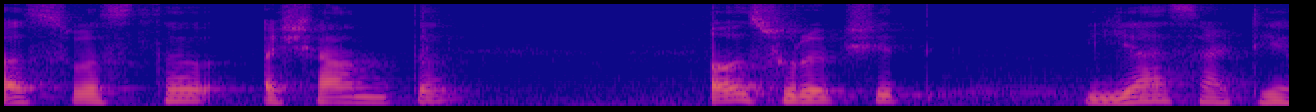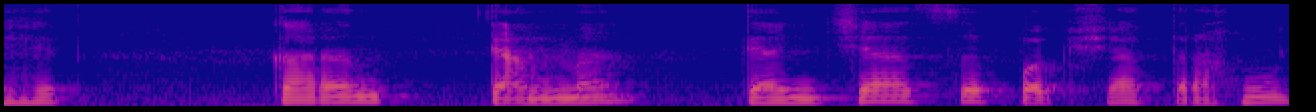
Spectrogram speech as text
अस्वस्थ अशांत असुरक्षित यासाठी आहेत. कारण त्यांना त्यांच्याच पक्षात राहून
